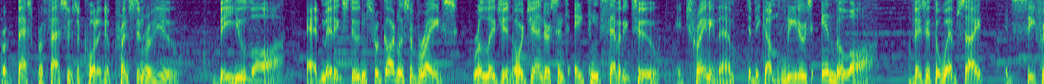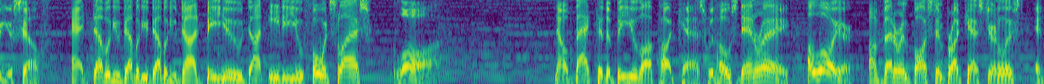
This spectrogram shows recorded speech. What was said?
for best professors according to Princeton Review. BU Law, admitting students regardless of race, religion, or gender since 1872, and training them to become leaders in the law. Visit the website and see for yourself at www.bu.edu forward slash law. Now back to the BU Law Podcast with host Dan Rea, a lawyer, a veteran Boston broadcast journalist, and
